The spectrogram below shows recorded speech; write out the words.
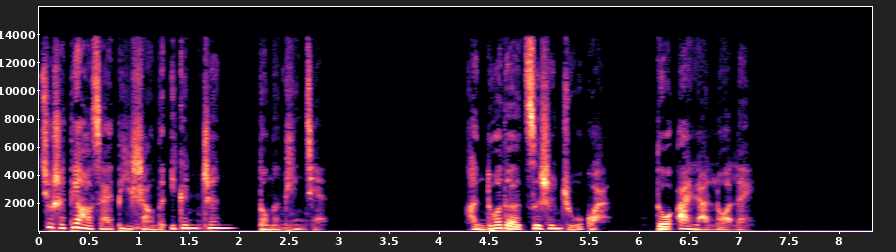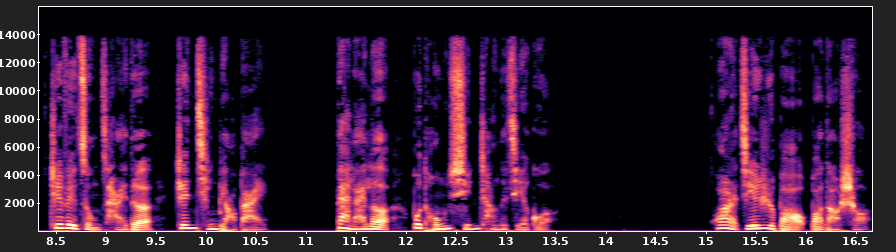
就是掉在地上的一根针都能听见。”很多的资深主管都黯然落泪。这位总裁的真情表白，带来了不同寻常的结果。《华尔街日报》报道说，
